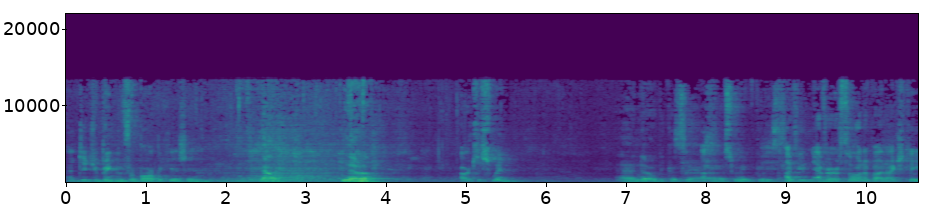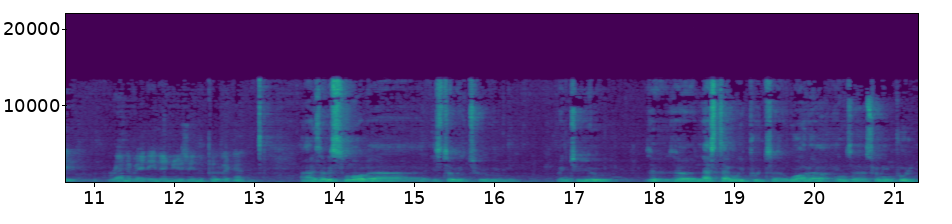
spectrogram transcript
And did you bring them for barbecues here? No, never. Or to swim? Uh, no, because uh, swimming pool is. Have you never thought about actually renovating and using the pool again? Uh, there is small uh, history to bring to you. The, the last time we put uh, water in the swimming pool,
